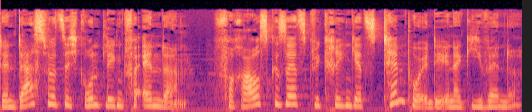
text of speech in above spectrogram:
Denn das wird sich grundlegend verändern. Vorausgesetzt, wir kriegen jetzt Tempo in die Energiewende.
